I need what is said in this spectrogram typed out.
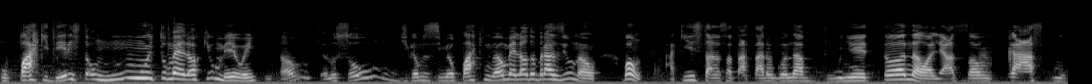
o parque deles estão muito melhor que o meu, hein? Então, eu não sou, digamos assim, meu parque não é o melhor do Brasil, não. Bom, aqui está essa tartarugona bonitona. Olha só o casco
